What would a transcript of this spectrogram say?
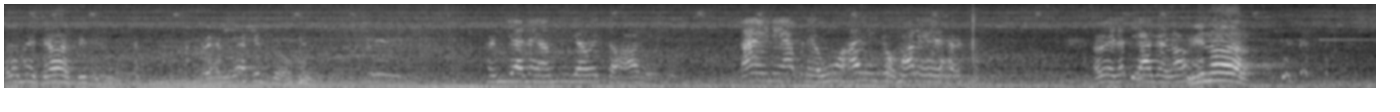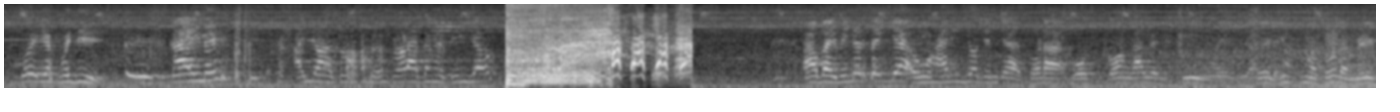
અરે મેં ચાર પીધી. સમજ્યા નહીં સમજી હોય તો સારું હતું કાંઈ નહીં આપણે હું હારી જો મારે. હવે નથી આગળ. વિનર! કોઈ એક પછી કાઈ નહીં. આયો આ સોડા તમે પી જાઓ. હા ભાઈ વિનર થઈ ગયા. હું હારી ગયો કેમ કે સોડા બહુ સ્ટ્રોંગ આવે ને પી ગિફ્ટમાં સોડા મળી.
